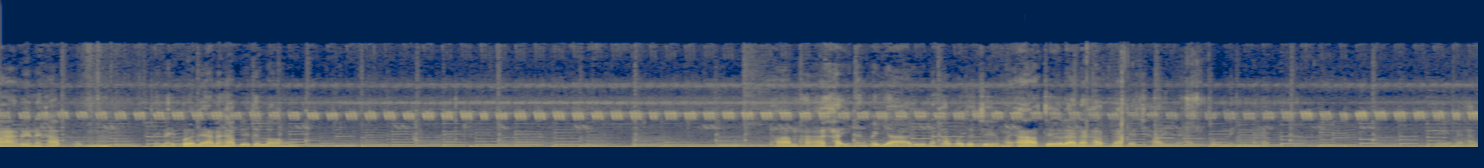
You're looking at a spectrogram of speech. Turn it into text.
มากๆเลยนะครับ ผมไหนๆเปิดแล้วนะครับ เดี๋ยวจะลองามหาไข่นางพญาดูนะครับ ว่าจะเจอไหมอ้าวเจอแล้วนะครับ น่าจะใช่นะครับตรงนี้นะครับนี่นะครับ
